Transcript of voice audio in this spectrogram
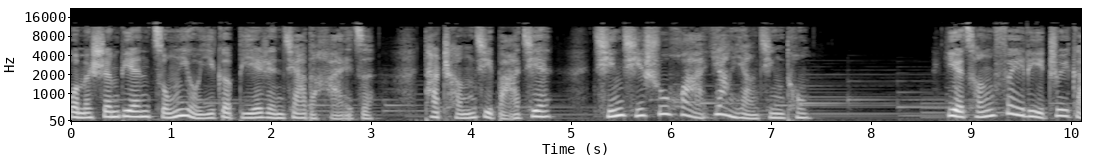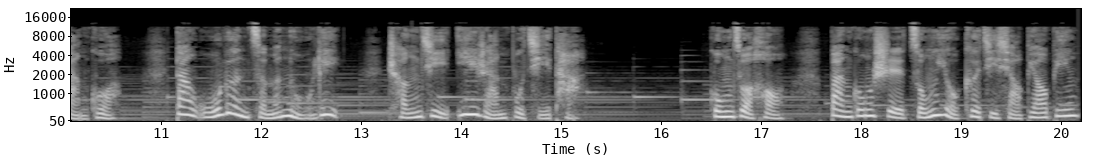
我们身边总有一个别人家的孩子，他成绩拔尖，琴棋书画样样精通。也曾费力追赶过，但无论怎么努力，成绩依然不及他。工作后，办公室总有各绩小标兵。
